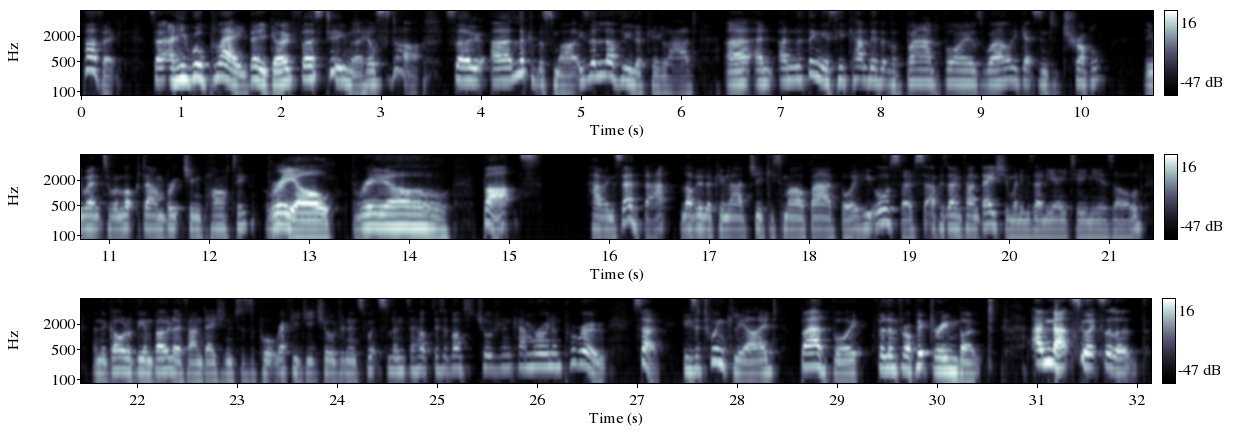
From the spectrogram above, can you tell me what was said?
Perfect. So and he will play. There you go, first teamer. He'll start. So uh, look at the smile. He's a lovely looking lad. Uh, and and the thing is, he can be a bit of a bad boy as well. He gets into trouble. He went to a lockdown breaching party. Breel. Brio. But having said that, lovely looking lad, cheeky smile, bad boy, he also set up his own foundation when he was only 18 years old. And the goal of the Embolo Foundation is to support refugee children in Switzerland to help disadvantaged children in Cameroon and Peru. So he's a twinkly eyed, bad boy, philanthropic dreamboat. And that's Switzerland.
